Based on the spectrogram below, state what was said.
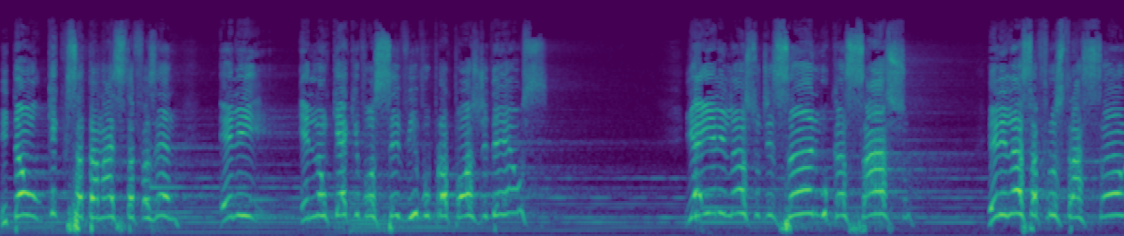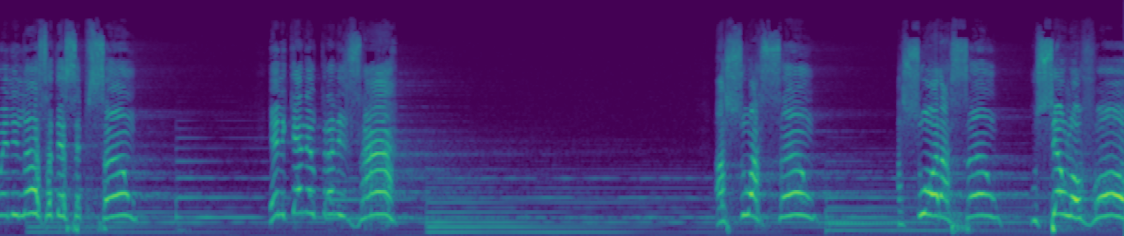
Então, o que, que Satanás está fazendo? Ele, ele não quer que você viva o propósito de Deus. E aí ele lança o desânimo, o cansaço, ele lança frustração, ele lança decepção, ele quer neutralizar a sua ação, a sua oração, o seu louvor,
